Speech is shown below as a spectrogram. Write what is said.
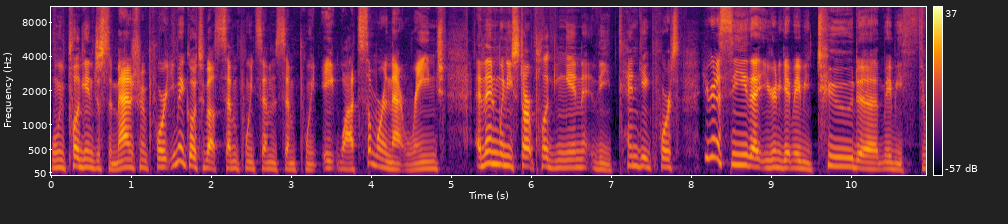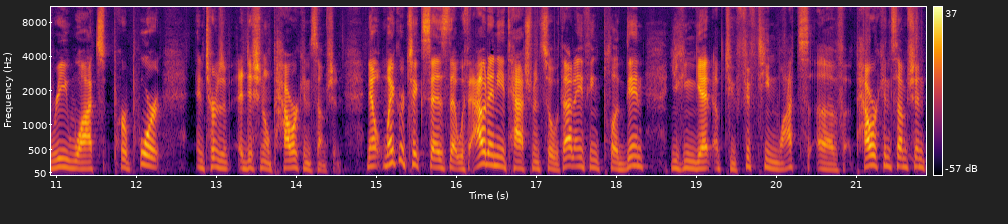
When we plug in just the management port, you may go to about 7.7, 7.8 watts, somewhere in that range. And then when you start plugging in the 10 gig ports, you're gonna see that you're gonna get maybe two to maybe three watts per port in terms of additional power consumption. Now, MikroTik says that without any attachments, so without anything plugged in, you can get up to 15 watts of power consumption.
